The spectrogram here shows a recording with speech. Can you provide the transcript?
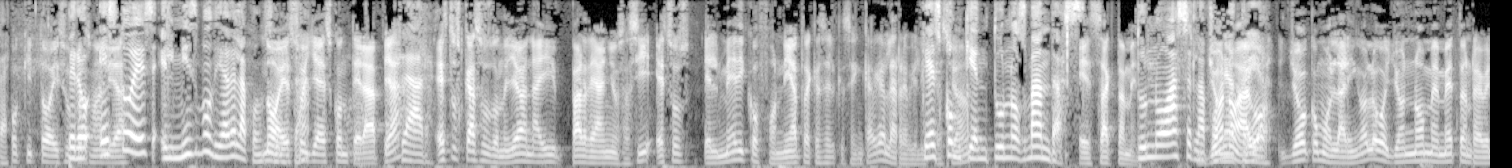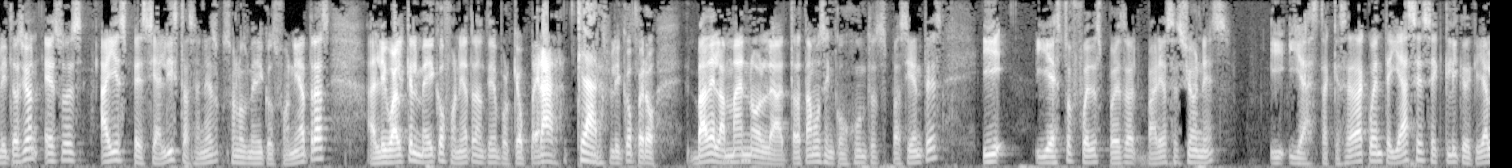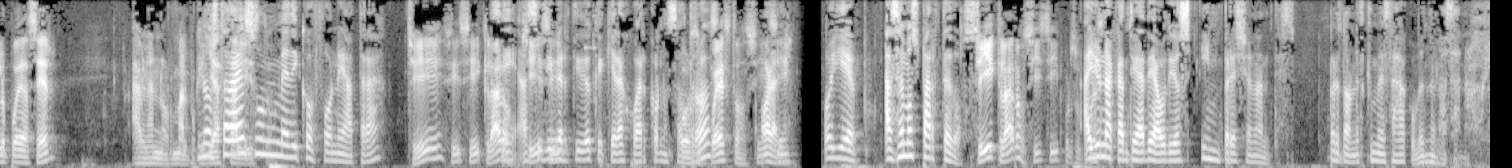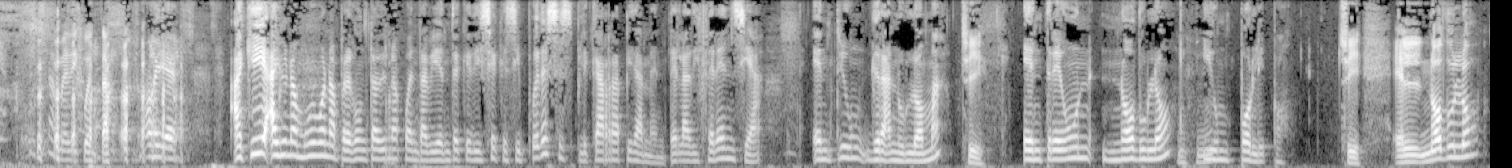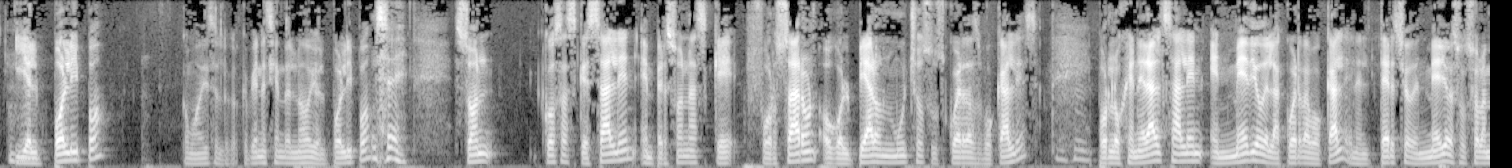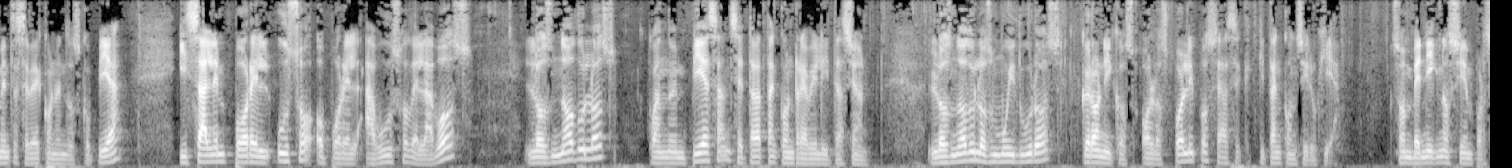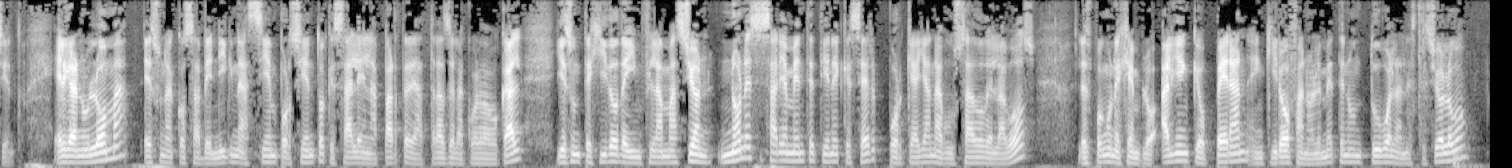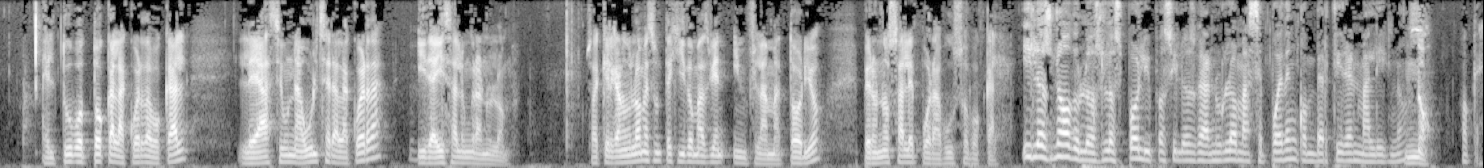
un poquito ahí su Pero esto es el mismo día de la consulta. No, eso ya es con terapia. Claro. Estos casos donde llevan ahí un par de años así, esos, el médico foniatra, que es el que se encarga de la Que rehabilitación. es con quien tú nos mandas. Exactamente. Tú no haces la Yo no foniatría. hago, yo como laringólogo, yo no me meto en rehabilitación. Eso es, hay especialistas en eso, que son los médicos foniatras. Al igual que el médico foniatra no tiene por qué operar. Claro. ¿Me explico? Pero va de la mano, la tratamos en conjunto a estos pacientes. Y, y esto fue después de varias sesiones. Y, y hasta que se da cuenta y hace ese clic de que ya lo puede hacer, habla normal. Porque ¿Nos ya está traes listo. un médico foniatra? Sí, sí, sí, claro. Sí, así sí, sí. divertido que quiera jugar con nosotros. supuesto, sí, Órale. sí. Oye, hacemos parte 2. Sí, claro, sí, sí, por supuesto. Hay una cantidad de audios impresionantes. Perdón, es que me estaba comiendo una zanahoria. Ya me di cuenta. Oye, aquí hay una muy buena pregunta de una cuenta que dice que si puedes explicar rápidamente la diferencia entre un granuloma, Sí. Entre un nódulo y un pólipo. Sí, el nódulo y el pólipo, como dice lo que viene siendo el nódulo y el pólipo, Sí. son cosas que salen en personas que forzaron o golpearon mucho sus cuerdas vocales. Por lo general salen en medio de la cuerda vocal, en el tercio de en medio, eso solamente se ve con endoscopía, y salen por el uso o por el abuso de la voz. Los nódulos, cuando empiezan, se tratan con rehabilitación. Los nódulos muy duros, crónicos o los pólipos se hace que quitan con cirugía. Son benignos 100%. El granuloma es una cosa benigna 100% que sale en la parte de atrás de la cuerda vocal y es un tejido de inflamación. No necesariamente tiene que ser porque hayan abusado de la voz. Les pongo un ejemplo. Alguien que operan en quirófano, le meten un tubo al anestesiólogo, el tubo toca la cuerda vocal, le hace una úlcera a la cuerda y de ahí sale un granuloma. O sea que el granuloma es un tejido más bien inflamatorio, pero no sale por abuso vocal. ¿Y los nódulos, los pólipos y los granulomas se pueden convertir en malignos? No. Ok.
